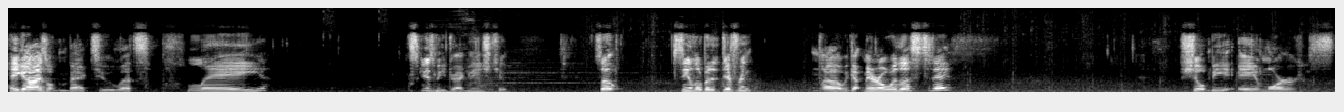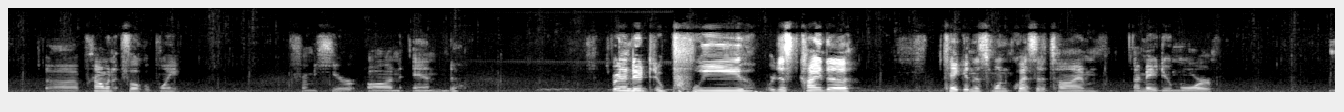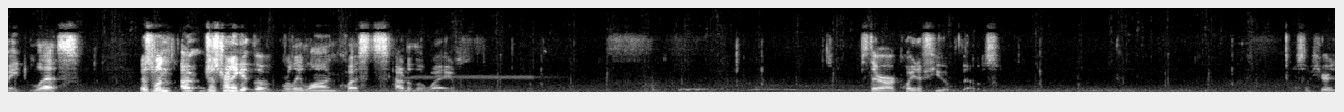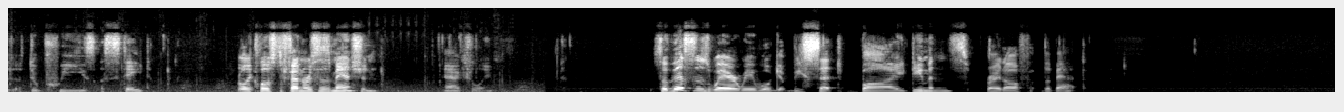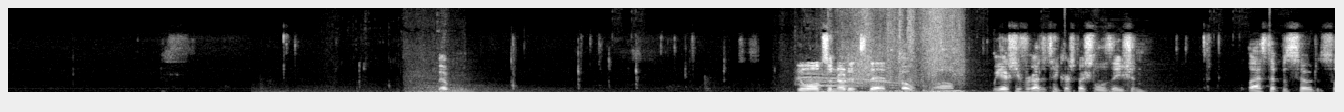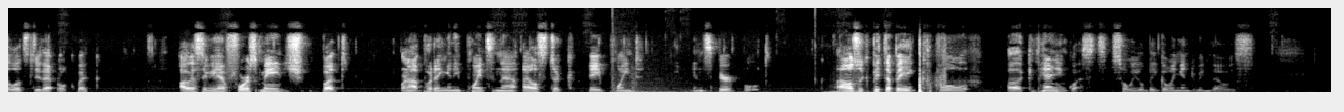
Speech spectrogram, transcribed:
Hey guys, welcome back to Let's Play. Excuse me, Dragon Age 2. So, seeing a little bit of different. Uh, we got Merrill with us today. She'll be a more uh, prominent focal point from here on end. So we're gonna do Dupuis. We're just kind of taking this one quest at a time. I may do more, may do less. This one, I'm just trying to get the really long quests out of the way. So there are quite a few of those. So here's Dupuis' estate. Really close to Fenris's mansion, actually. So this is where we will get beset by demons right off the bat. Yep. You'll also notice that, oh, um, we actually forgot to take our specialization last episode, so let's do that real quick. Obviously, we have Force Mage, but we're not putting any points in that. I also took a point in Spirit Bolt. I also picked up a couple uh, companion quests, so we will be going and doing those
